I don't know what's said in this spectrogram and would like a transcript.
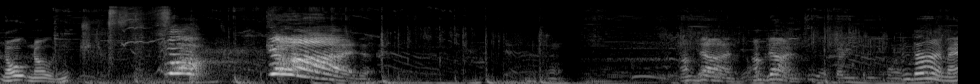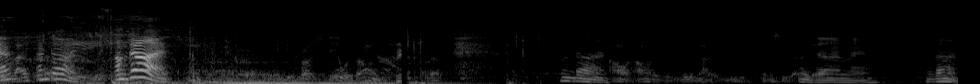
No, no. Fuck! I'm done, man. I'm done. I'm done. Bro, still was on. Look, I'm done. I don't, I don't even really know how to use Kenshi like I'm that. done, man. I'm done.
